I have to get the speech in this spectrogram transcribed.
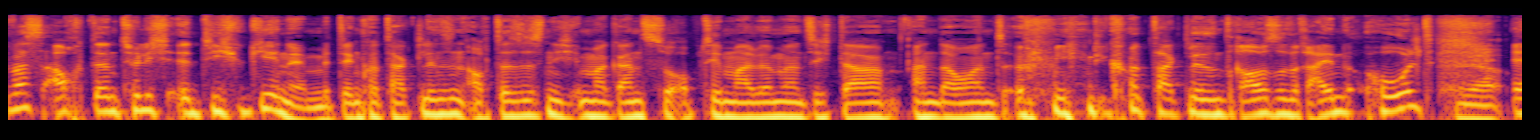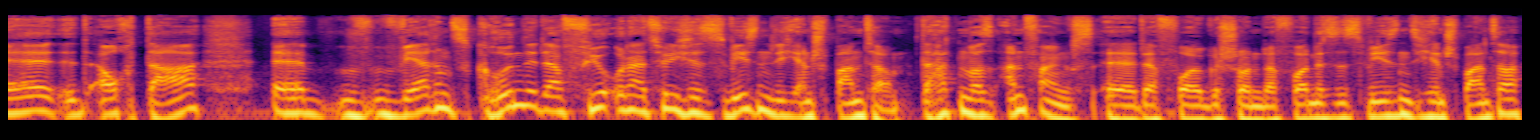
was auch natürlich die Hygiene mit den Kontaktlinsen, auch das ist nicht immer ganz so optimal, wenn man sich da andauernd irgendwie die Kontaktlinsen raus und rein holt. Ja. Äh, auch da äh, wären es Gründe dafür und natürlich ist es wesentlich entspannter. Da hatten wir es anfangs äh, der Folge schon davon. Es ist wesentlich entspannter.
